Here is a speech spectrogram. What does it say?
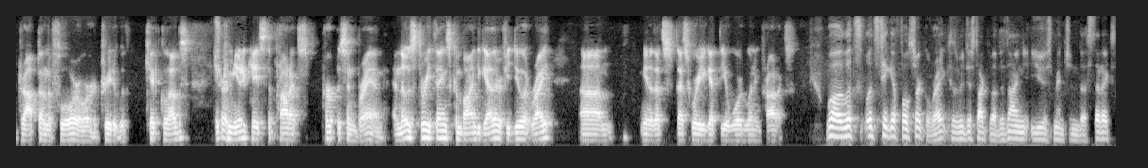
dropped on the floor or treated with kit gloves. It sure. communicates the product's purpose and brand. And those three things combined together if you do it right um, you know that's that's where you get the award winning products well, let's let's take it full circle, right? Because we just talked about design. You just mentioned aesthetics.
